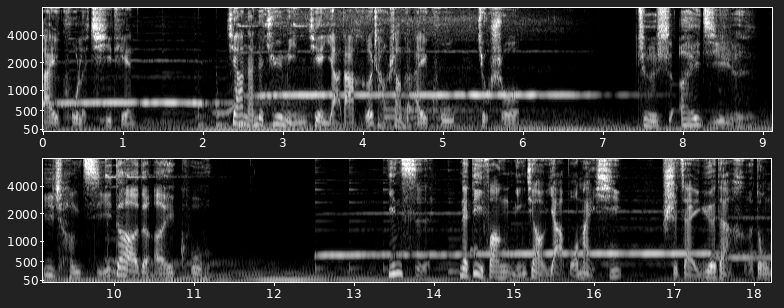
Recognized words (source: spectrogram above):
哀哭了七天。迦南的居民见雅达河场上的哀哭，就说：“这是埃及人一场极大的哀哭。”因此，那地方名叫亚伯麦西，是在约旦河东。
